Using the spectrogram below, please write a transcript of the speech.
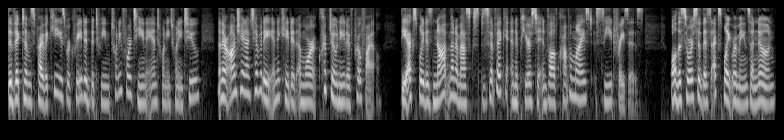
The victims' private keys were created between 2014 and 2022, and their on chain activity indicated a more crypto native profile. The exploit is not MetaMask specific and appears to involve compromised seed phrases. While the source of this exploit remains unknown,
